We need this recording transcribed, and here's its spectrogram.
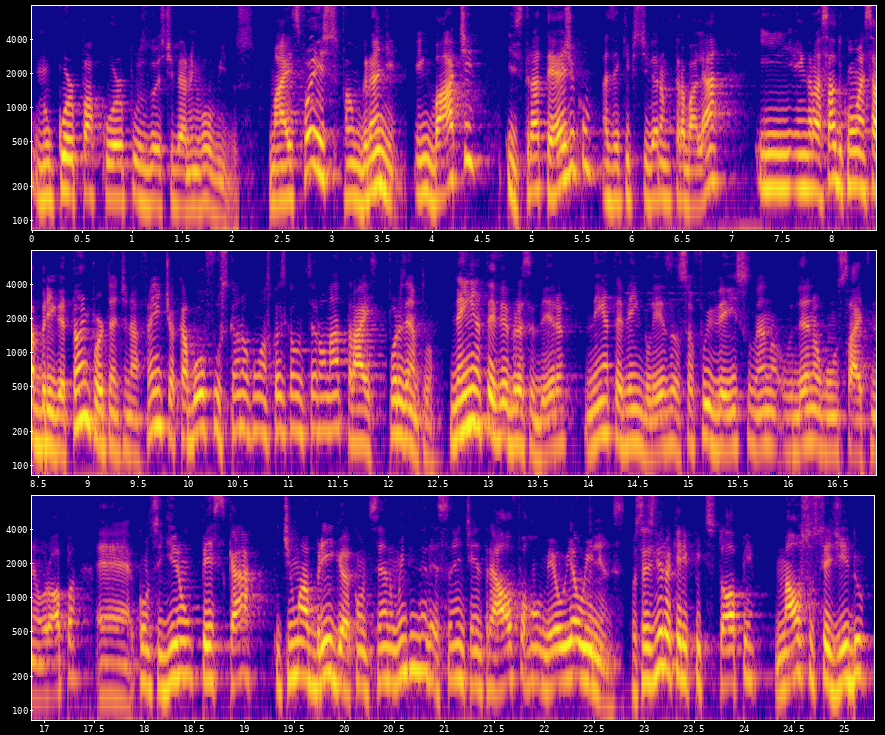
no corpo a corpo os dois estiveram envolvidos. Mas foi isso, foi um grande embate estratégico, as equipes tiveram que trabalhar e é engraçado como essa briga tão importante na frente acabou ofuscando algumas coisas que aconteceram lá atrás. Por exemplo, nem a TV brasileira, nem a TV inglesa, só fui ver isso lendo, lendo alguns sites na Europa, é, conseguiram pescar que tinha uma briga acontecendo muito interessante entre a Alfa Romeo e a Williams. Vocês viram aquele pit stop mal sucedido,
